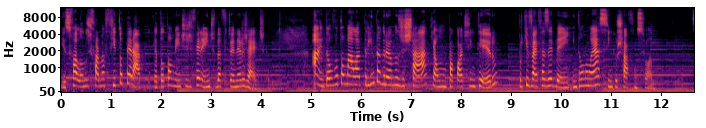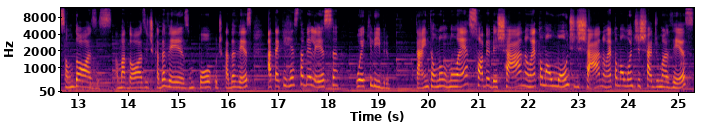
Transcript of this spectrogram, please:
isso falando de forma fitoterápica, que é totalmente diferente da fitoenergética. Ah, então vou tomar lá 30 gramas de chá, que é um pacote inteiro, porque vai fazer bem. Então não é assim que o chá funciona. São doses, é uma dose de cada vez, um pouco de cada vez, até que restabeleça o equilíbrio tá? Então não, não é só beber chá, não é tomar um monte de chá, não é tomar um monte de chá de uma vez,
